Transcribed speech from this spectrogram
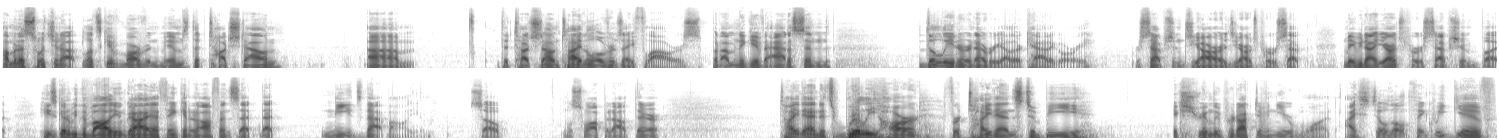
I'm gonna switch it up. Let's give Marvin Mims the touchdown, um, the touchdown title over Zay Flowers. But I'm gonna give Addison the leader in every other category: receptions, yards, yards per reception. Maybe not yards per reception, but he's gonna be the volume guy. I think in an offense that that needs that volume. So We'll swap it out there. Tight end, it's really hard for tight ends to be extremely productive in year one. I still don't think we give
